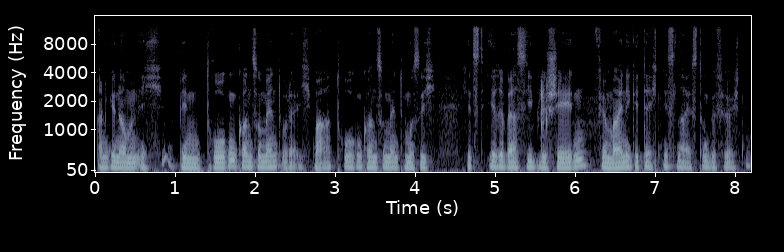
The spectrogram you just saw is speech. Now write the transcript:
Angenommen, ich bin Drogenkonsument oder ich war Drogenkonsument, muss ich jetzt irreversible Schäden für meine Gedächtnisleistung befürchten?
